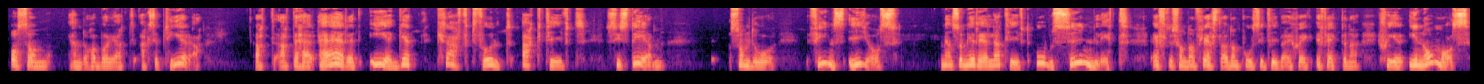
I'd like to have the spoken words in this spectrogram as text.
och som ändå har börjat acceptera att, att det här är ett eget kraftfullt aktivt system som då finns i oss men som är relativt osynligt eftersom de flesta av de positiva effekterna sker inom oss.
